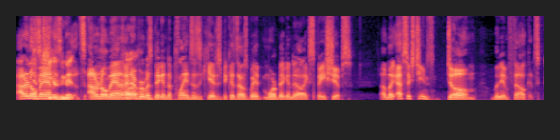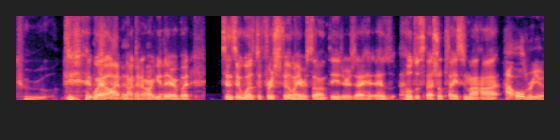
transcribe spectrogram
I don't know, man. kismet. I don't know, man. I Uh. never was big into planes as a kid, just because I was way more big into like spaceships. I'm like F 16's dumb. Millennium Falcon's cool. well, I'm not going to argue there, but since it was the first film I ever saw in theaters, I, it holds a special place in my heart. How old were you?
